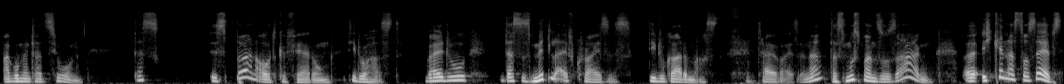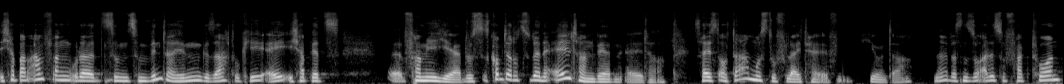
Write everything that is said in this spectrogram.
Argumentation. Das ist Burnout-Gefährdung, die du hast weil du, das ist Midlife-Crisis, die du gerade machst, teilweise. Ne? Das muss man so sagen. Äh, ich kenne das doch selbst. Ich habe am Anfang oder zum, zum Winter hin gesagt, okay, ey, ich habe jetzt äh, familiär. Es kommt ja doch zu, deine Eltern werden älter. Das heißt, auch da musst du vielleicht helfen, hier und da. Ne? Das sind so alles so Faktoren,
